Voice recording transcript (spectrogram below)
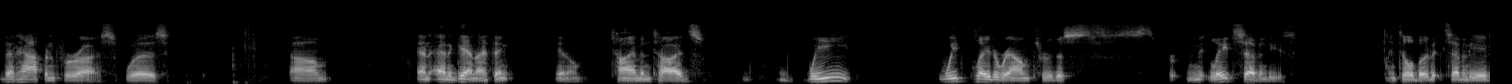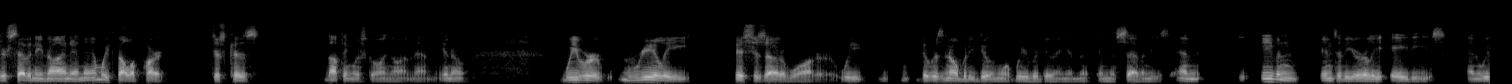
that happened for us was, um, and and again, I think you know, time and tides. We we played around through the s- m- late seventies until about seventy eight or seventy nine, and then we fell apart just because nothing was going on then. You know, we were really fishes out of water. We there was nobody doing what we were doing in the in the 70s and even into the early 80s and we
